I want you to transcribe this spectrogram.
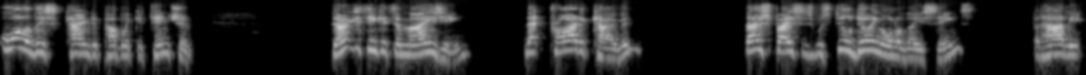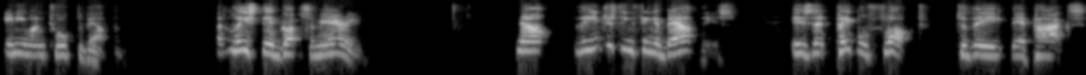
All of this came to public attention. Don't you think it's amazing that prior to COVID, those spaces were still doing all of these things, but hardly anyone talked about them. At least they've got some airing. Now, the interesting thing about this is that people flocked to the, their parks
